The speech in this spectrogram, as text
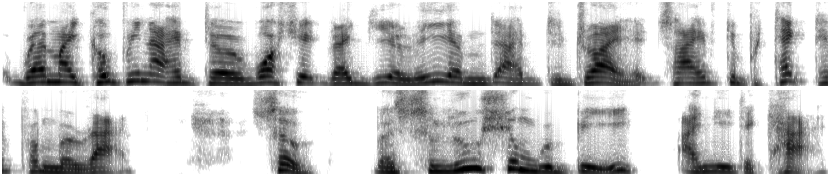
wear my kopin, I have to wash it regularly and I have to dry it. So I have to protect it from a rat. So the solution would be I need a cat.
